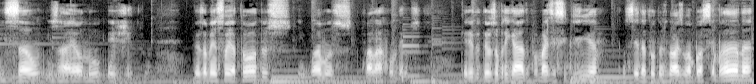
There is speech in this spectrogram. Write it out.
lição Israel no Egito. Deus abençoe a todos vamos falar com Deus. Querido Deus, obrigado por mais esse dia. Conceda a todos nós uma boa semana.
